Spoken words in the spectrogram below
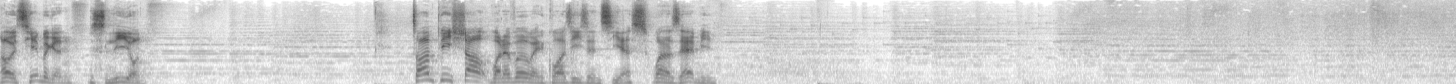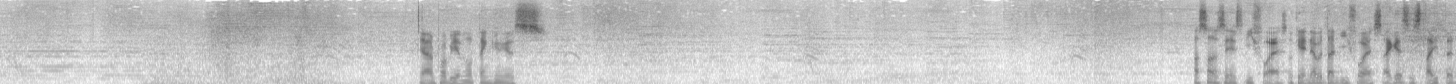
Oh, it's him again. It's Leon. Someone please shout whatever when Quazii is in CS. What does that mean? Yeah, probably I'm not thanking this. That's not saying it's E4S. Okay, never done E4S. I guess it's Titan.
